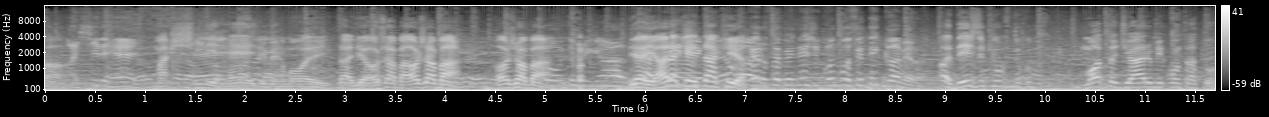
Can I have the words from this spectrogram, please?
Ó, Machine Head. Machine Head, meu irmão aí. Tá ali, ó, o Jabá, ó o Jabá, ó o Jabá. Muito obrigado. E aí, olha quem tá aqui. ó. Quero saber desde quando você tem câmera. Ó, desde que o, do- o Moto Diário me contratou.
